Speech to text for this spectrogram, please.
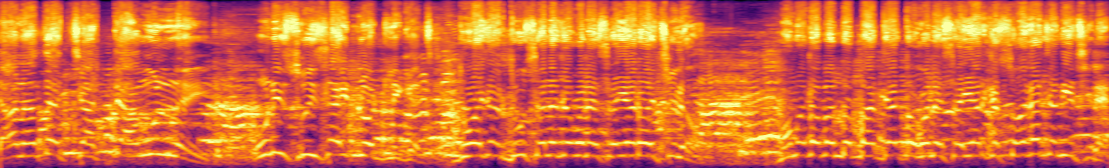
ডান হাতের চারটে আঙুল নেই। উনি সুইসাইড নোট লিখেছে। দু হাজার দু সালে যখন এসআইআর হয়েছিল মমতা বন্দ্যোপাধ্যায় তখন এসআইআর কে স্বাগত জানিয়েছিলেন।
